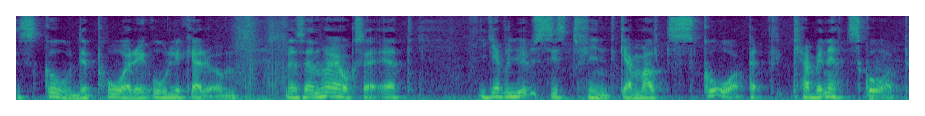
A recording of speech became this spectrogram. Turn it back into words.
skodepåer i olika rum. Men sen har jag också ett djävulusiskt fint gammalt skåp, ett kabinettskåp.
